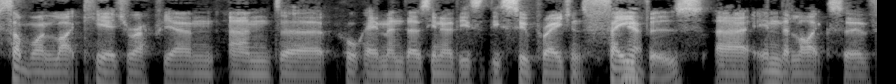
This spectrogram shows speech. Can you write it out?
someone like Kia Joorabchian and uh, Jorge Mendes, you know, these these super agents favors yeah. uh, in the likes of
